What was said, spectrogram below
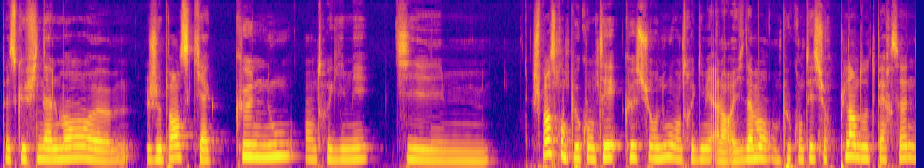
Parce que finalement, euh, je pense qu'il y a que nous, entre guillemets, qui je pense qu'on peut compter que sur nous, entre guillemets. Alors évidemment, on peut compter sur plein d'autres personnes,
